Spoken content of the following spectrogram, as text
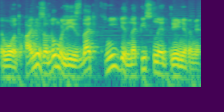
Вот. Они задумали издать книги, написанные тренерами.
